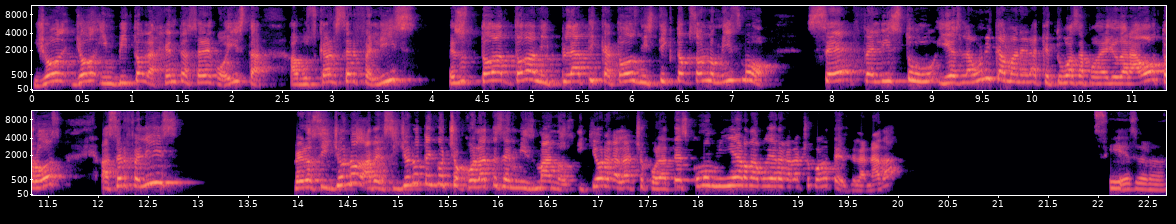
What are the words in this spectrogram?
Yo, yo invito a la gente a ser egoísta, a buscar ser feliz. Eso es toda, toda mi plática, todos mis TikToks son lo mismo. Sé feliz tú y es la única manera que tú vas a poder ayudar a otros a ser feliz. Pero si yo no, a ver, si yo no tengo chocolates en mis manos y quiero regalar chocolates, ¿cómo mierda voy a regalar chocolates? ¿De la nada? Sí, es verdad.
